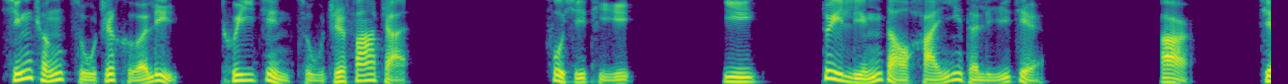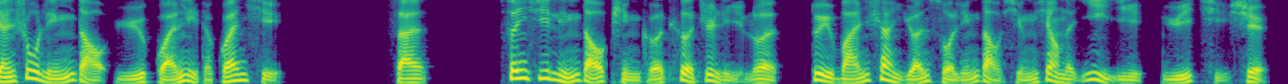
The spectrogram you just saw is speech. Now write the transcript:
形成组织合力。推进组织发展。复习题：一、对领导含义的理解；二、简述领导与管理的关系；三、分析领导品格特质理论对完善园所领导形象的意义与启示；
